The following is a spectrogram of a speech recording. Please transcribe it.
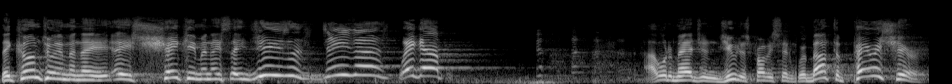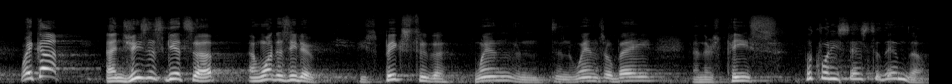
They come to him and they, they shake him and they say, Jesus, Jesus, wake up. I would imagine Judas probably said, We're about to perish here. Wake up. And Jesus gets up, and what does he do? He speaks to the winds, and, and the winds obey, and there's peace Look what he says to them, though.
